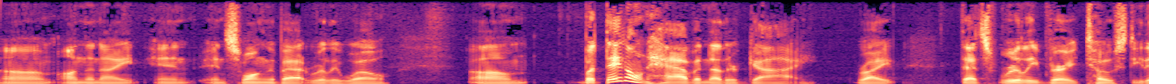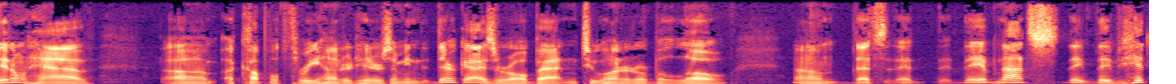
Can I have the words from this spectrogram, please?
um, on the night and and swung the bat really well. Um, but they don't have another guy, right? That's really very toasty. They don't have um, a couple 300 hitters. I mean, their guys are all batting 200 or below. Um, that's that, they have not they've they've hit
